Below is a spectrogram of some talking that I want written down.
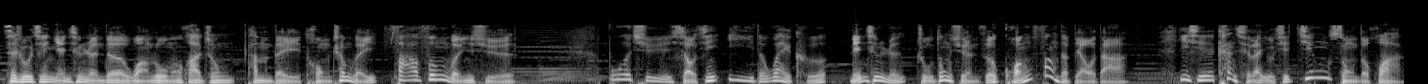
在如今年轻人的网络文化中，他们被统称为发疯文学。剥去小心翼翼的外壳，年轻人主动选择狂放的表达，一些看起来有些惊悚的话，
